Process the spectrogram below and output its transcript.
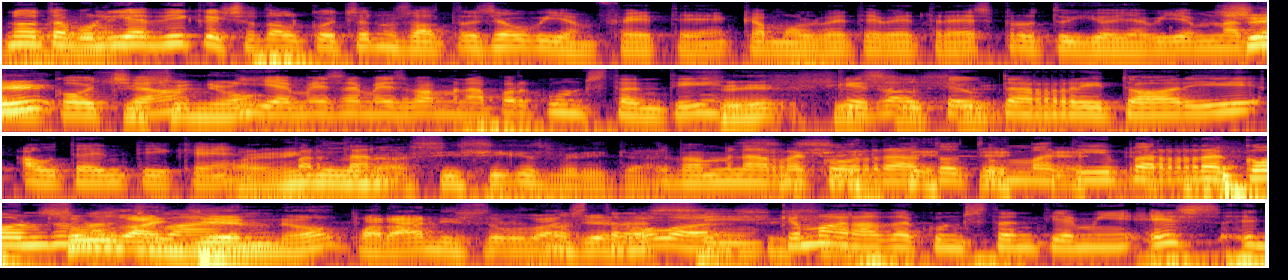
No, te volia dir que això del cotxe nosaltres ja ho havíem fet, eh? que molt bé TV3, però tu i jo ja havíem anat Sí, en cotxe sí, senyor. i a més a més vam anar per Constantí, Sí, sí, que és el sí, teu sí. territori autèntic. Eh? Per tant, Sí, sí que és veritat. vam anar a Sí, sí. recórrer tot un matí per racons amb el Joan. gent, no? Parant i saludant Ostres, gent. Hola. sí. Què m'agrada Constantí a mi? És, eh,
